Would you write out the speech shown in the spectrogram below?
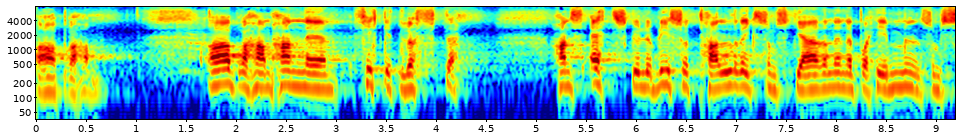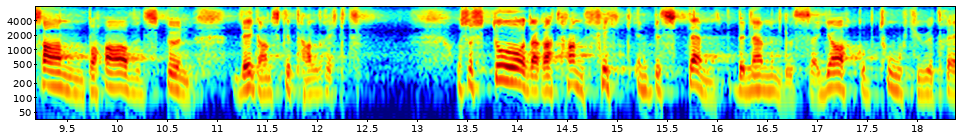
Abraham. Abraham han eh, fikk et løfte. Hans ett skulle bli så tallrik som stjernene på himmelen, som sanden på havets bunn. Det er ganske tallrikt. Og Så står det at han fikk en bestemt benevnelse. Jakob 2, 23.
